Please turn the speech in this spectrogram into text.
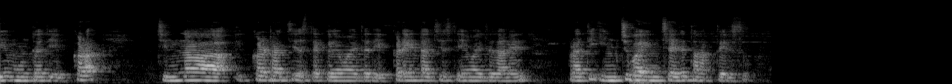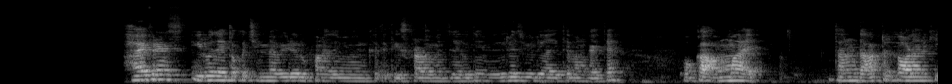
ఏం ఉంటుంది ఎక్కడ చిన్న ఇక్కడ టచ్ చేస్తే ఎక్కడ ఏమవుతుంది ఎక్కడ ఏం టచ్ చేస్తే ఏమవుతుంది అనేది ప్రతి ఇంచు బై ఇంచ్ అయితే తనకు తెలుసు. హాయ్ ఫ్రెండ్స్ ఈరోజు అయితే ఒక చిన్న వీడియో రూపం అనేది మేము ఇంకైతే తీసుకురావడం అయితే జరుగుతుంది. ఈరోజు వీడియో అయితే మనకైతే ఒక అమ్మాయి తను డాక్టర్ కావడానికి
